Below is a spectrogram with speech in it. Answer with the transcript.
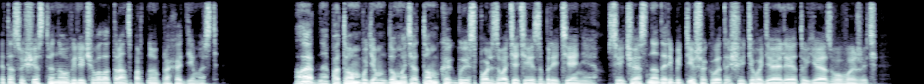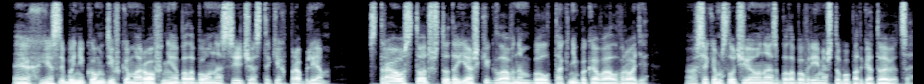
Это существенно увеличивало транспортную проходимость. «Ладно, потом будем думать о том, как бы использовать эти изобретения. Сейчас надо ребятишек вытащить и в идеале эту язву выжить. Эх, если бы не комдив комаров, не было бы у нас сейчас таких проблем. Страус тот, что до Яшки главным был, так не быковал вроде. Во всяком случае, у нас было бы время, чтобы подготовиться».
